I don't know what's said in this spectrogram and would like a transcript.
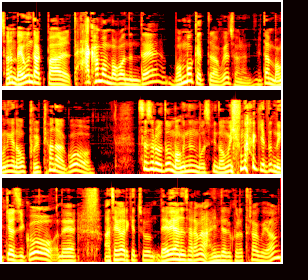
저는 매운 닭발 딱 한 번 먹었는데 못 먹겠더라고요, 저는. 일단 먹는 게 너무 불편하고 스스로도 먹는 모습이 너무 흉하게도 느껴지고, 네. 아, 제가 이렇게 좀 내외하는 사람은 아닌데도 그렇더라고요.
